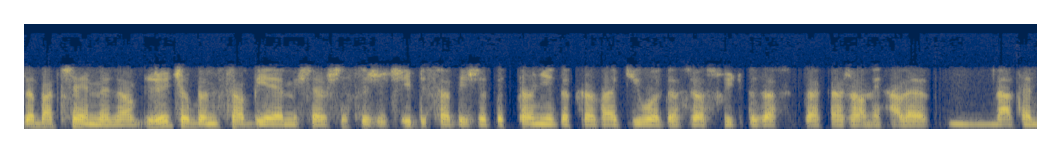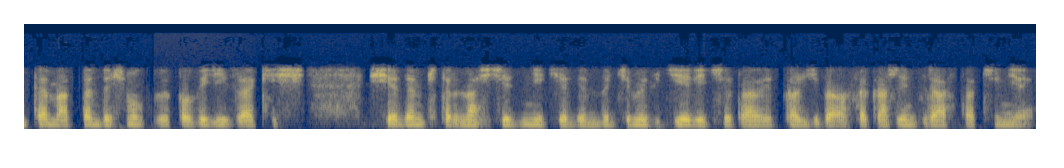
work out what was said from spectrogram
Zobaczymy. No, życzyłbym sobie, myślę, że wszyscy życzyliby sobie, żeby to nie doprowadziło do wzrostu liczby osób zakażonych, ale na ten temat będę się mógł wypowiedzieć za jakieś 7-14 dni, kiedy będziemy widzieli, czy ta, ta liczba zakażeń wzrasta, czy nie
